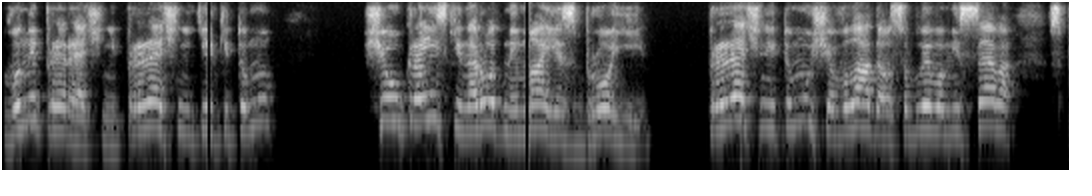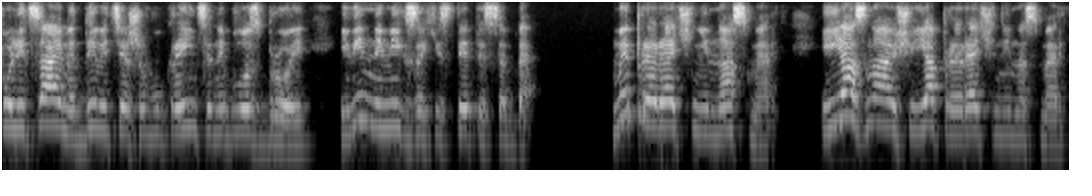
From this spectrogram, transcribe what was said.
вони приречені. Приречені тільки тому, що український народ не має зброї. Приречений тому, що влада, особливо місцева, з поліцаями дивиться, що в українця не було зброї, і він не міг захистити себе. Ми приречені на смерть. І я знаю, що я приречений на смерть.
